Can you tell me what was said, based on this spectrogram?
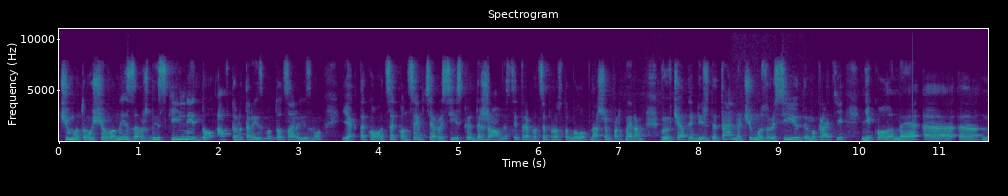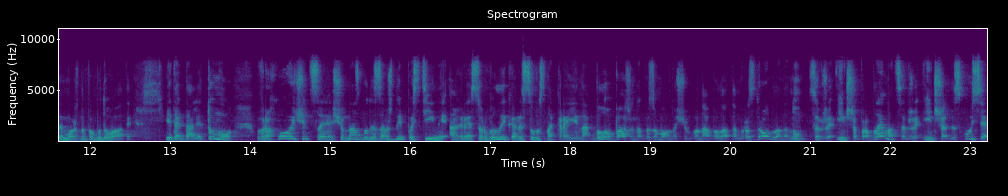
Чому тому, що вони завжди схильні до авторитаризму, до царизму, як такого. Це концепція російської державності. Треба це просто було б нашим партнерам вивчати більш детально, чому з Росією демократії ніколи не, е, е, не можна побудувати, і так далі. Тому, враховуючи це, що в нас буде завжди постійний агресор, велика ресурсна країна, було бажано безумовно, щоб вона була там роздроблена. Ну це вже інша проблема, це вже інша дискусія,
